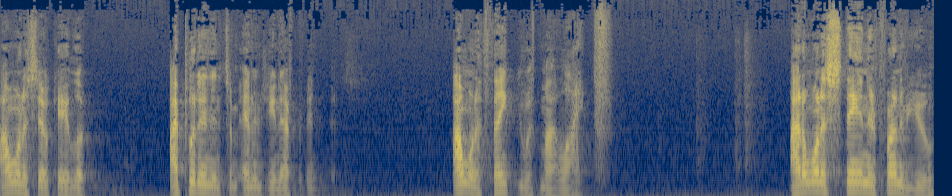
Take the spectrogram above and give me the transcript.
I want to say, okay, look, I put in some energy and effort into this. I want to thank you with my life. I don't want to stand in front of you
